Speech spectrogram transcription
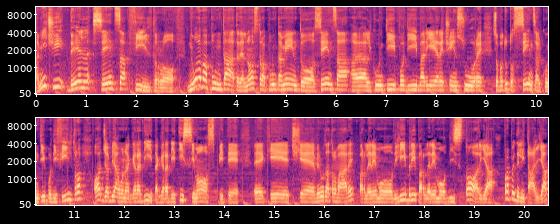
Amici del Senza Filtro, nuova puntata del nostro appuntamento senza eh, alcun tipo di barriere, censure, soprattutto senza alcun tipo di filtro. Oggi abbiamo una gradita, graditissima ospite eh, che ci è venuta a trovare. Parleremo di libri, parleremo di storia proprio dell'Italia,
